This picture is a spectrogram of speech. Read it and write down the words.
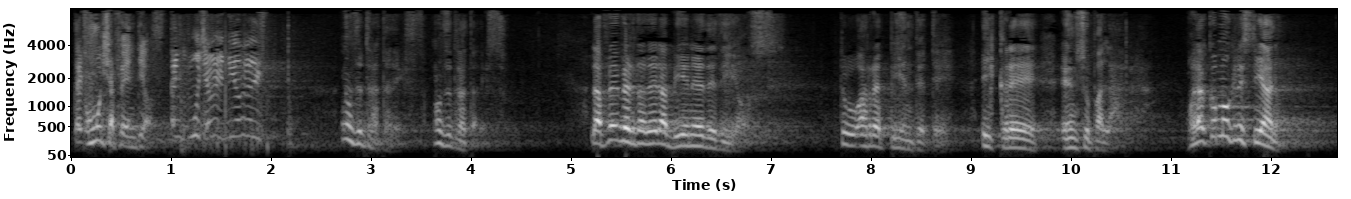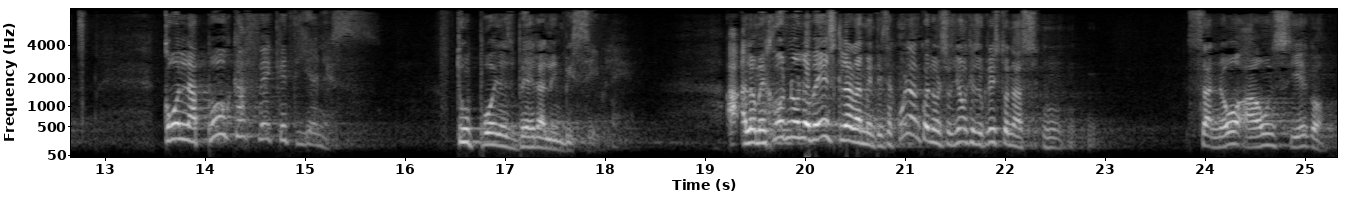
Tengo mucha fe en Dios. Tengo mucha fe en Dios. No se trata de eso. No se trata de eso. La fe verdadera viene de Dios. Tú arrepiéntete y cree en su palabra. Ahora, como cristiano, con la poca fe que tienes, tú puedes ver al invisible. A, lo mejor no lo ves claramente. ¿Se acuerdan cuando el Señor Jesucristo nació, sanó a un ciego.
